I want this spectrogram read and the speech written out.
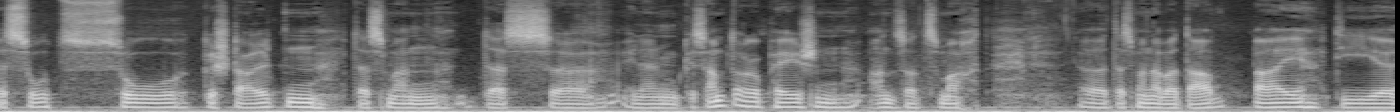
so zu gestalten, dass man das in einem gesamteuropäischen Ansatz macht, äh, dass man aber dabei die,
